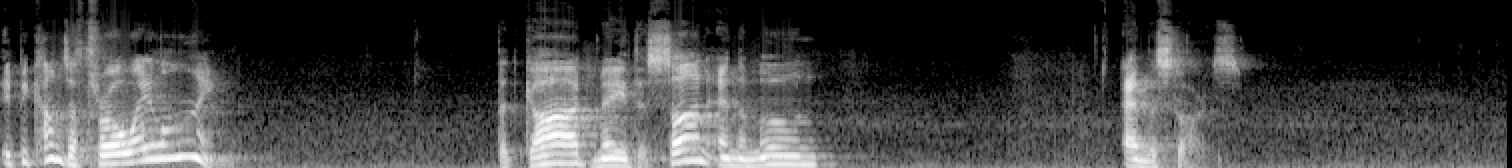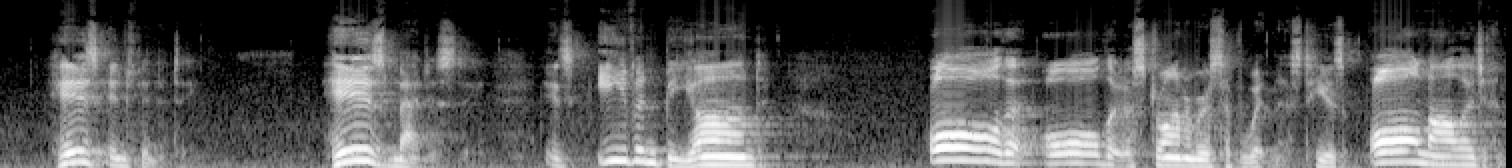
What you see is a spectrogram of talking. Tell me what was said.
it becomes a throwaway line that God made the sun and the moon and the stars. His infinity his majesty is even beyond all that all the astronomers have witnessed. He is all knowledge and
